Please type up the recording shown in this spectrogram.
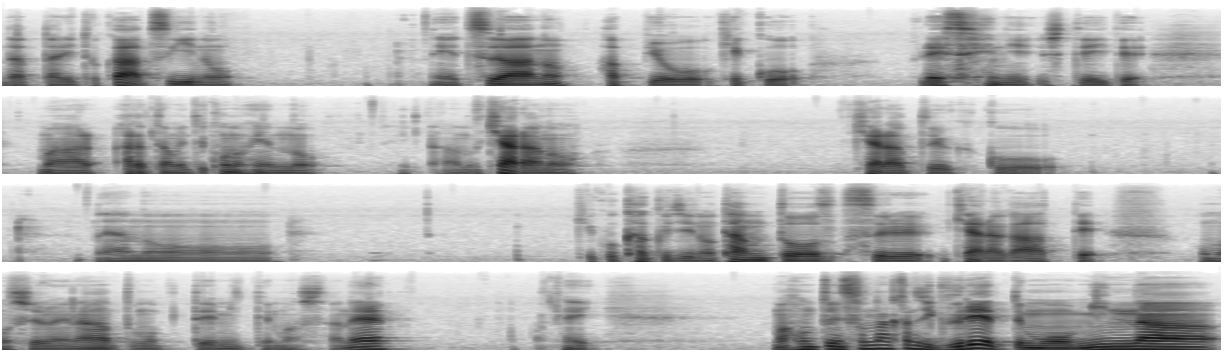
だったりとか次の、えー、ツアーの発表を結構冷静にしていて、まあ、改めてこの辺のあのキャラのキャラというかこうあのー結構各自の担当するキャラがあって面白いなと思って見てましたね。はい、まあ本当にそんな感じ。グレーってもうみんな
